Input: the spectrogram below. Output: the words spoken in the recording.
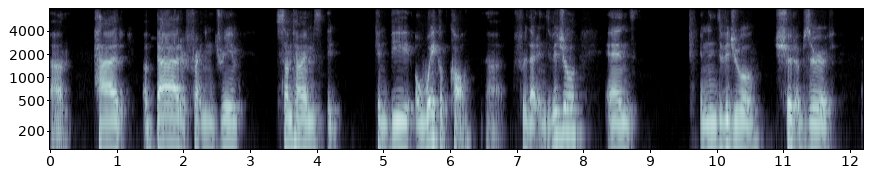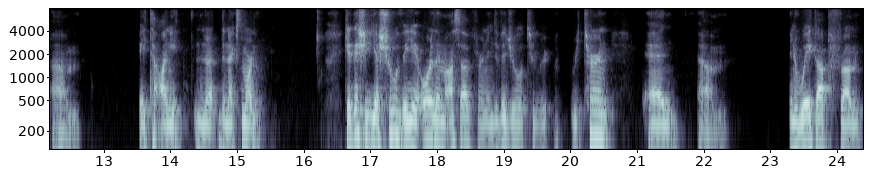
um, had a bad or frightening dream, sometimes it can be a wake up call uh, for that individual, and an individual should observe um, a ta'anit the next morning. For an individual to re- return and um, and wake up from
